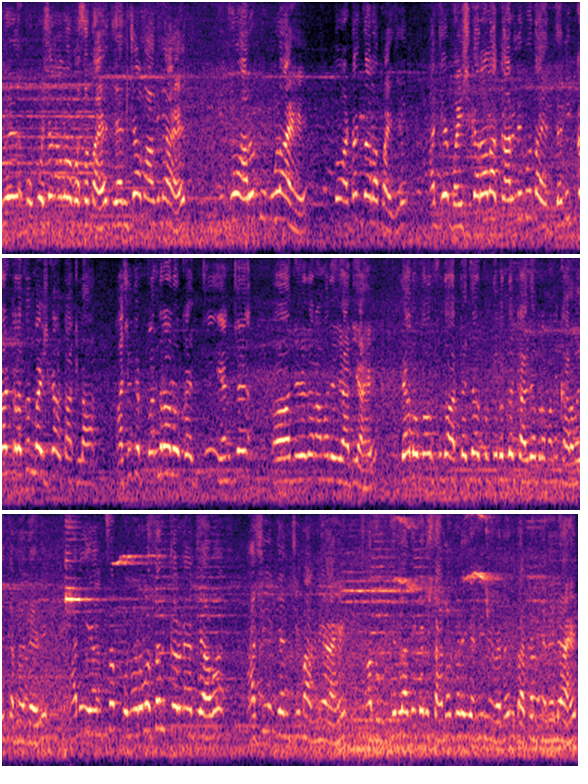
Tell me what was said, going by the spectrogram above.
जे उपोषणाला बसत आहेत यांच्या मागण्या आहेत की जो आरोपी मूळ आहे तो अटक झाला पाहिजे. आणि जे बहिष्काराला कारणीभूत आहेत ज्यांनी कट रचून बहिष्कार टाकला. असे जे पंधरा लोक आहेत जे यांच्या निवेदनामध्ये यादी आहे त्या लोकांवर सुद्धा अत्याचार प्रतिबंधक कायद्याप्रमाणे कारवाई करण्यात यावी. आणि यांचं पुनर्वसन करण्यात यावं अशी एक मागणी आहे. आज उपजिल्हाधिकारी साहेबांकडे यांनी निवेदन दाखल केलेले आहेत.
